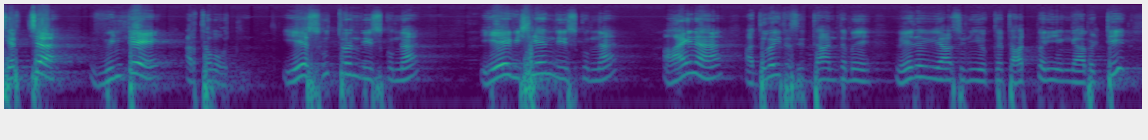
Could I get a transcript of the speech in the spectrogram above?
చర్చ వింటే అర్థమవుతుంది. ఏ సూత్రం తీసుకున్నా ఏ విషయం తీసుకున్నా ఆయన అద్వైత సిద్ధాంతమే వేదవ్యాసుని యొక్క తాత్పర్యం కాబట్టి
